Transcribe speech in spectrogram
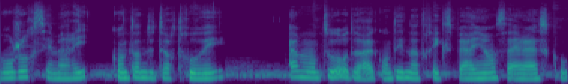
Bonjour, c'est Marie, contente de te retrouver. À mon tour de raconter notre expérience à Lascaux.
